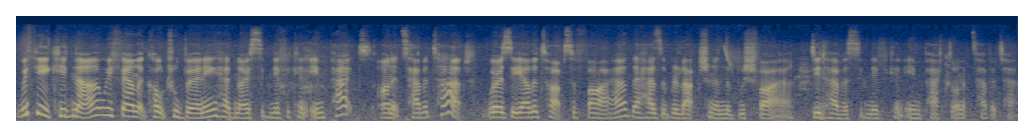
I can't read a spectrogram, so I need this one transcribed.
With the echidna, we found that cultural burning had no significant impact on its habitat, whereas the other types of fire, the hazard reduction and the bushfire, did have a significant impact on its habitat.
